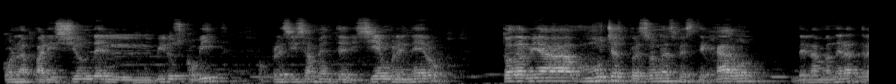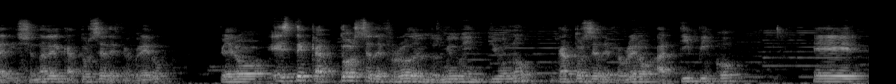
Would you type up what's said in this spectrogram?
con la aparición del virus COVID, precisamente diciembre, enero. Todavía muchas personas festejaron de la manera tradicional el 14 de febrero, pero este 14 de febrero del 2021, 14 de febrero atípico, eh,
